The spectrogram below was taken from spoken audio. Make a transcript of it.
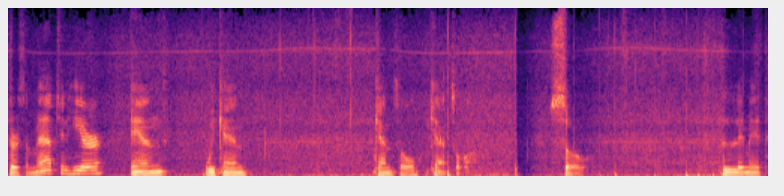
there's a match in here and we can cancel cancel. So limit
